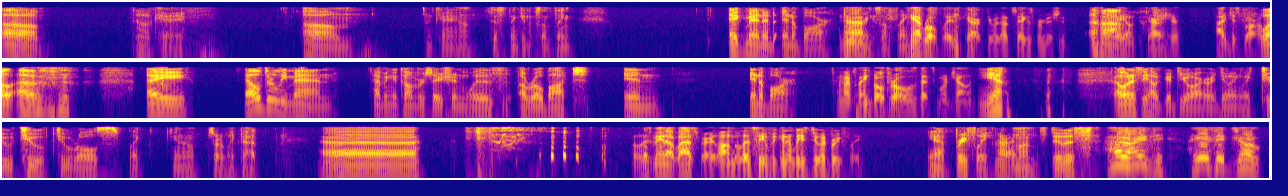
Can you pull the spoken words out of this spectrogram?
Um. Okay. Um. Okay. I'm just thinking of something. Eggman in, in a bar Nah, ordering something. Can't role play the character without Sega's permission. Ah, They own the character. I just borrow. Well, uh, a elderly man having a conversation with a robot in in a bar. Am I playing both roles? That's more challenging. Yeah. I want to see how good you are at doing like two two two roles, like you know, sort of like that. Uh, well, this may not last very long, but let's see if we can at least do it briefly. Yeah, briefly. All right. Come on, let's do this. All right, here's a joke.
